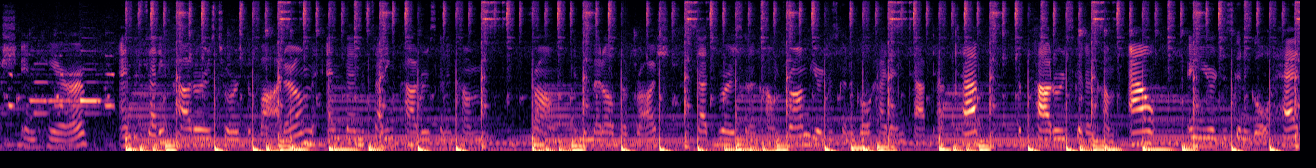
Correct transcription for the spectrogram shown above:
brush in here. And the setting powder is towards the bottom. And then the setting powder is going to come from in the middle of the brush. That's where it's going to come from. You're just going to go ahead and tap, tap, tap. The powder is going to come out. And you're just going to go ahead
